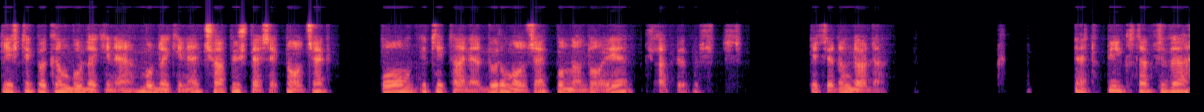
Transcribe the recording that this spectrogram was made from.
Geçtik bakın buradakine, buradakine çarpı 3 dersek ne olacak? 12 tane durum olacak. Bundan dolayı çarpıyoruz. Geçelim 4'e. Evet bir kitapçıda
